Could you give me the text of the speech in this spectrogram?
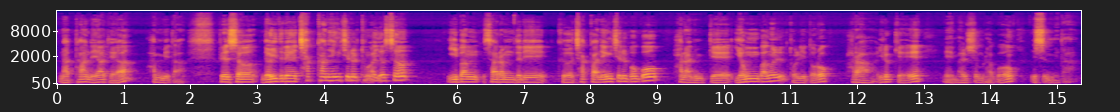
나타내야 돼야 합니다. 그래서 너희들의 착한 행실을 통하여서 이방 사람들이 그 착한 행실을 보고 하나님께 영광을 돌리도록 하라. 이렇게 예, 말씀을 하고 있습니다.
